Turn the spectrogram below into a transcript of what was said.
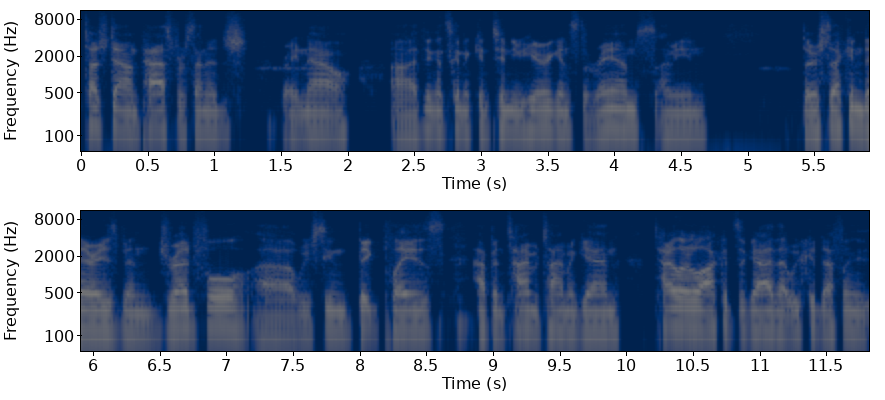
touchdown pass percentage right now. Uh, I think it's going to continue here against the Rams. I mean, their secondary has been dreadful. Uh, we've seen big plays happen time and time again. Tyler Lockett's a guy that we could definitely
